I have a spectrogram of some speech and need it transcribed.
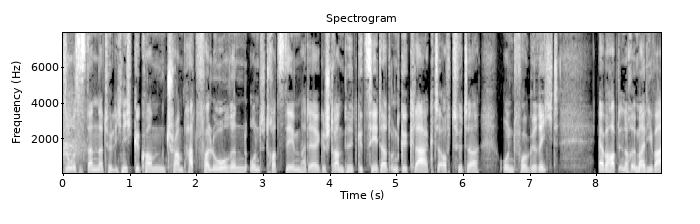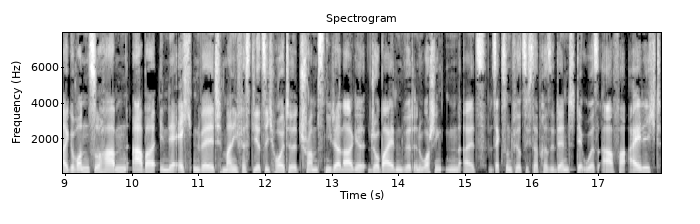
So ist es dann natürlich nicht gekommen. Trump hat verloren und trotzdem hat er gestrampelt, gezetert und geklagt auf Twitter und vor Gericht. Er behauptet noch immer, die Wahl gewonnen zu haben, aber in der echten Welt manifestiert sich heute Trumps Niederlage. Joe Biden wird in Washington als 46. Präsident der USA vereidigt.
